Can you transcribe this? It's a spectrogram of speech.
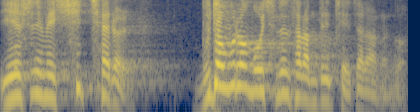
예수님의 시체를 무덤으로 모시는 사람들이 제자라는 것.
